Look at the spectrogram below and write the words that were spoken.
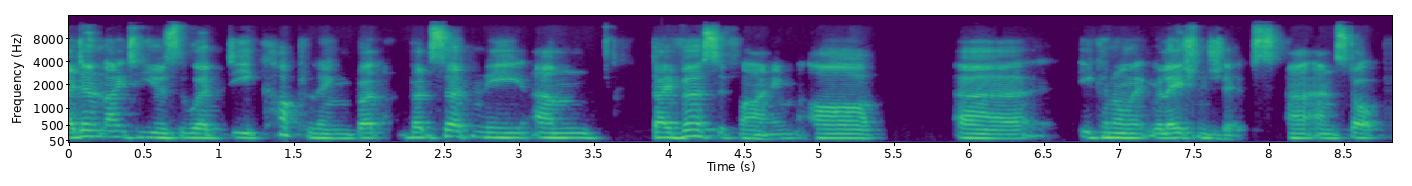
I don't like to use the word decoupling, but, but certainly um, diversifying our uh, economic relationships uh, and stop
